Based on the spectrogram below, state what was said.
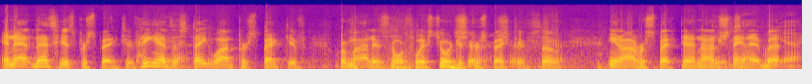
and that that's his perspective. He has a statewide perspective, where mine is Northwest Georgia's Sure, perspective. sure, so, sure. You know, I respect that and I understand Exactly, that. But yeah.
